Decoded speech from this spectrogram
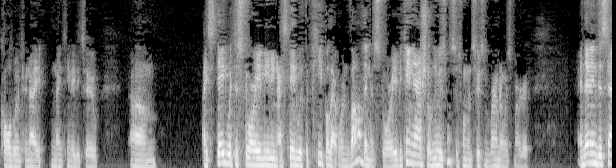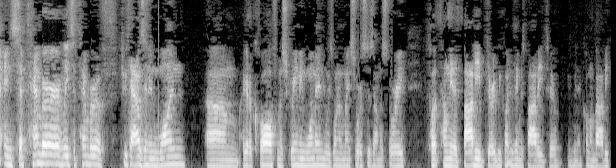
cold winter night in 1982. Um, I stayed with the story, meaning I stayed with the people that were involved in the story. It became national news once this woman, Susan Berman, was murdered. And then in, December, in September, late September of 2001, um, I got a call from a screaming woman who was one of my sources on the story, telling me that Bobby, we call his name was Bobby too, I call him Bobby,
